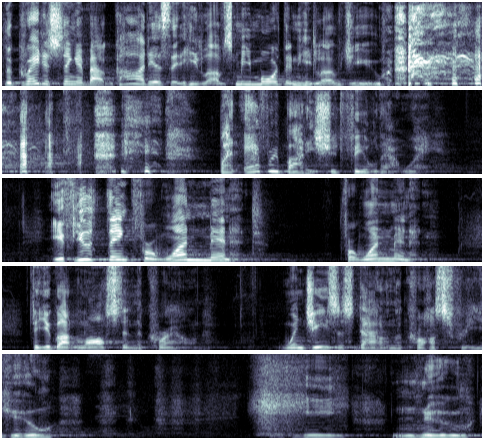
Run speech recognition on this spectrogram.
the greatest thing about God is that He loves me more than He loves you. but everybody should feel that way. If you think for one minute, for one minute, that you got lost in the crowd when Jesus died on the cross for you, He knew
